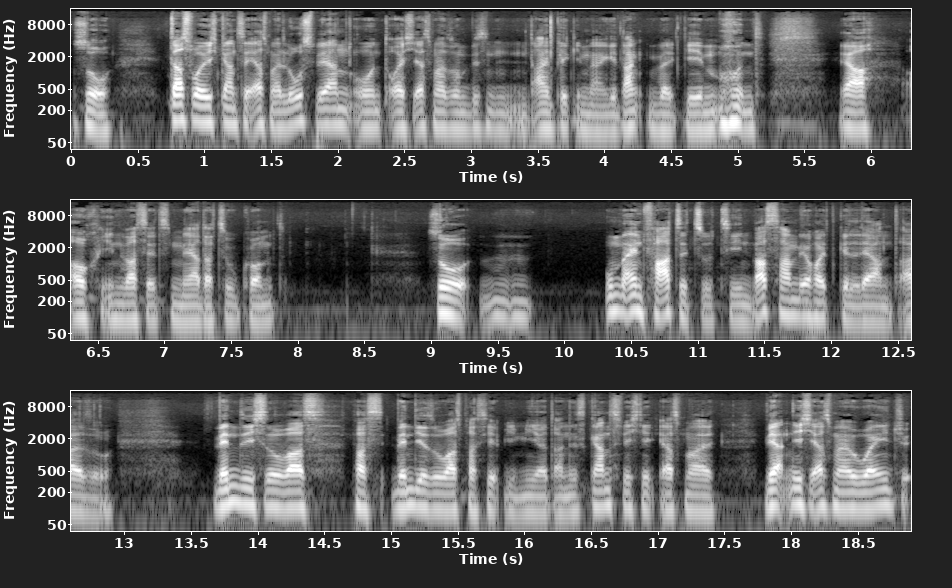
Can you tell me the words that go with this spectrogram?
So, das wollte ich Ganze erstmal loswerden und euch erstmal so ein bisschen einen Einblick in meine Gedankenwelt geben und ja, auch in was jetzt mehr dazu kommt. So, um ein Fazit zu ziehen, was haben wir heute gelernt? Also, wenn sich sowas, wenn dir sowas passiert wie mir, dann ist ganz wichtig erstmal, werd nicht erstmal Range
